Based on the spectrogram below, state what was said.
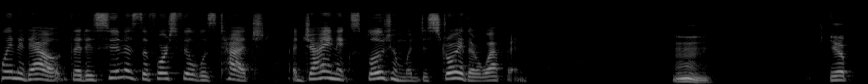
pointed out that as soon as the force field was touched, a giant explosion would destroy their weapon. hmm. Yep,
